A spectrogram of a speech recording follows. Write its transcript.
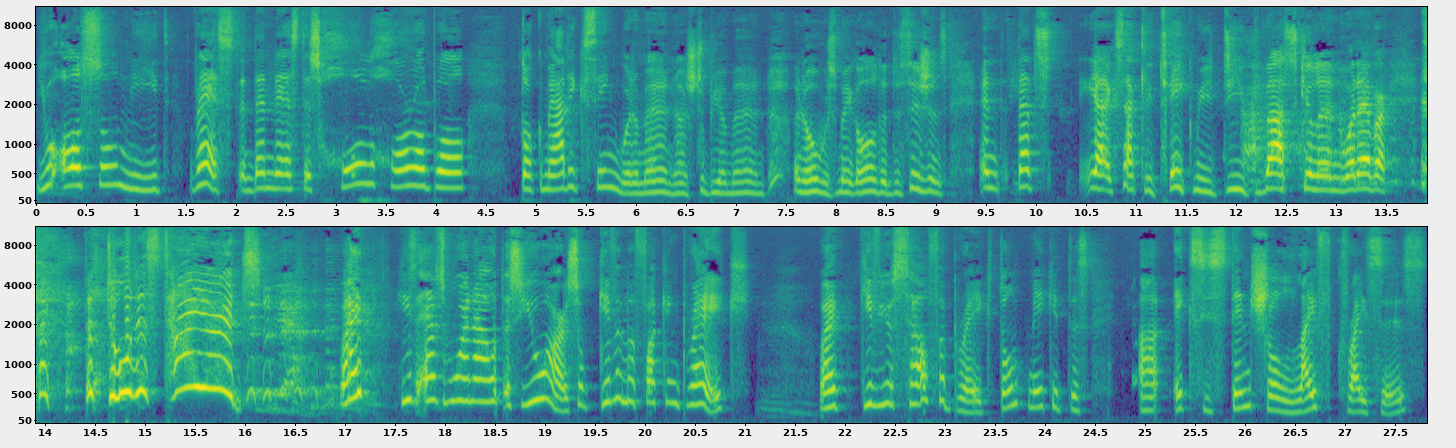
You also need rest. And then there's this whole horrible dogmatic thing where a man has to be a man and always make all the decisions. And that's, yeah, exactly, take me deep, masculine, whatever. It's like, the dude is tired, yeah. right? He's as worn out as you are. So give him a fucking break, right? Give yourself a break. Don't make it this uh, existential life crisis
